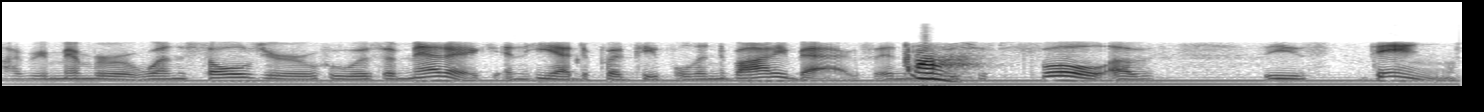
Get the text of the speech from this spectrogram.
I remember one soldier who was a medic and he had to put people into body bags and it was Ah. just full of these things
